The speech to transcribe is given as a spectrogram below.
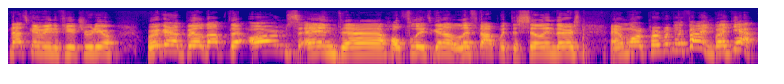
that's gonna be in the future video. We're gonna build up the arms and uh, hopefully it's gonna lift up with the cylinders and work perfectly fine. But yeah,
